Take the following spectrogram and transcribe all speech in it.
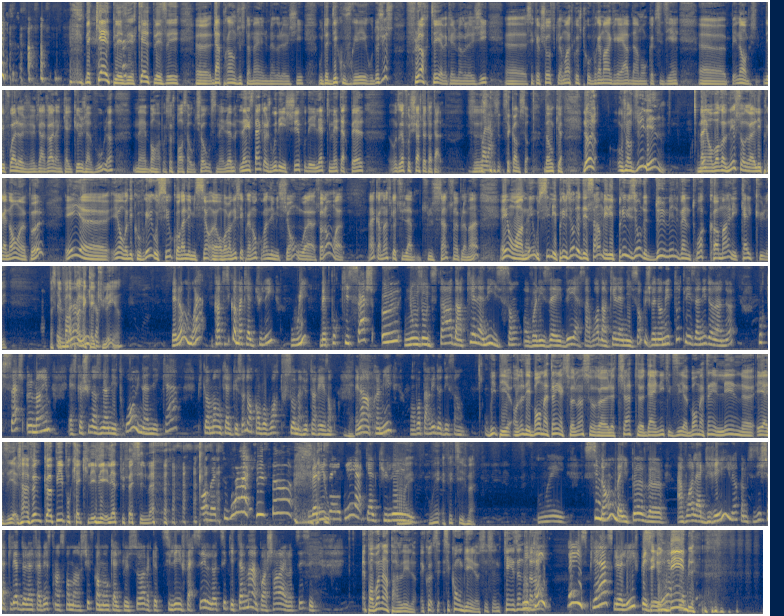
Mais quel plaisir, quel plaisir euh, d'apprendre justement la numérologie ou de découvrir ou de juste flirter avec la numérologie. Euh, c'est quelque chose que moi, en tout cas, je trouve vraiment agréable dans mon quotidien. Euh, non, des fois, là, j'exagère dans le calcul, j'avoue, là. Mais bon, après ça, je passe à autre chose. Mais l'instant que je vois des chiffres ou des lettres qui m'interpellent, on dirait qu'il faut que je cherche le total. Voilà. c'est comme ça. Donc, là, aujourd'hui, Lynn, ben, on va revenir sur euh, les prénoms un peu. Et, euh, et on va découvrir aussi au courant de l'émission, euh, on va revenir sur les prénoms au courant de l'émission, ou selon hein, comment est-ce que tu, tu le sens tout simplement. Et on va emmener aussi les prévisions de décembre et les prévisions de 2023, comment les calculer. Parce qu'il faut apprendre à calculer. Hein. Mais là, moi, quand tu dis comment calculer, oui, mais pour qu'ils sachent, eux, nos auditeurs, dans quelle année ils sont, on va les aider à savoir dans quelle année ils sont. Puis je vais nommer toutes les années de 1 à 9 pour qu'ils sachent eux-mêmes, est-ce que je suis dans une année 3, une année 4, puis comment on calcule ça. Donc, on va voir tout ça, Mario, tu as raison. Et là, en premier, on va parler de décembre. Oui, puis euh, on a des bons matins actuellement sur euh, le chat euh, Danny qui dit bon matin Lynn et elle dit j'en veux une copie pour calculer les lettres plus facilement. oh ben tu vois, c'est ça. Je vais ben, les aider à calculer. Oui, effectivement. Oui. Sinon, ben ils peuvent avoir la grille, là, comme tu dis, chaque lettre de l'alphabet se transforme en chiffre, comme on calcule ça, avec le petit livre facile, là, tu sais, qui est tellement pas cher, là, tu sais, c'est eh, on va en parler, là. Écoute, c'est combien, là? C'est une quinzaine de dollars? 15, piastres, le livre PDF. C'est une Bible!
